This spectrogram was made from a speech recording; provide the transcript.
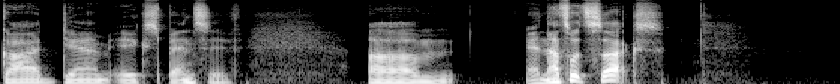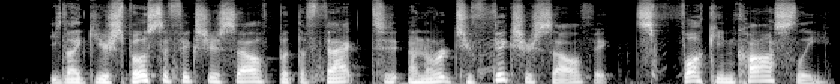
goddamn expensive. Um, and that's what sucks. Like you're supposed to fix yourself, but the fact to, in order to fix yourself, it's fucking costly,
